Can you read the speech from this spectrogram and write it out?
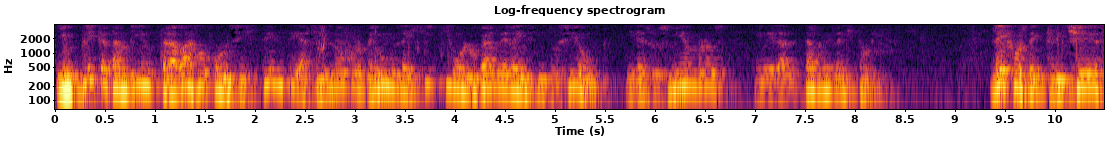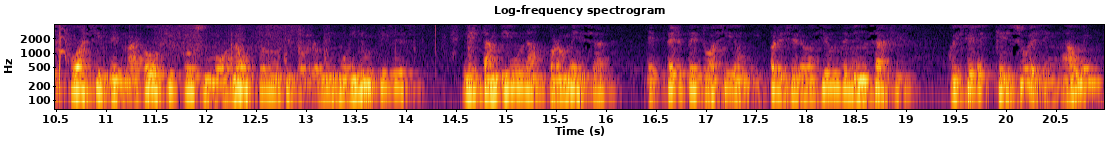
implica también trabajo consistente hacia el logro de un legítimo lugar de la institución y de sus miembros en el altar de la historia. Lejos de clichés cuasi demagógicos, monótonos y por lo mismo inútiles, es también una promesa de perpetuación y preservación de mensajes que suelen aún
